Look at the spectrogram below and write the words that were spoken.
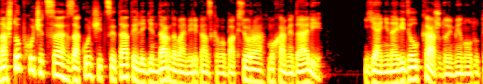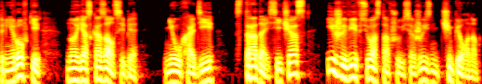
На что хочется закончить цитатой легендарного американского боксера Мухаммеда Али – я ненавидел каждую минуту тренировки, но я сказал себе «Не уходи, страдай сейчас и живи всю оставшуюся жизнь чемпионом».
